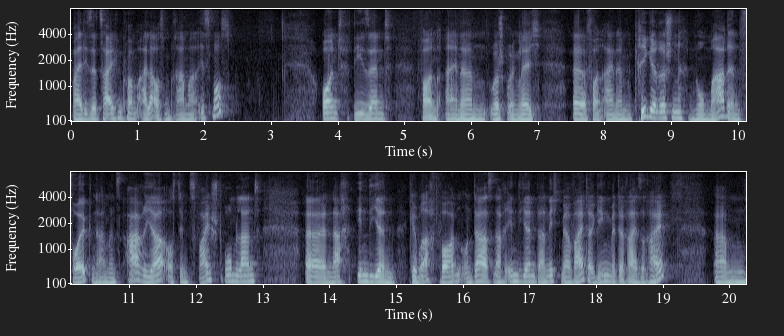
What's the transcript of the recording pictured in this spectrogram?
Weil diese Zeichen kommen alle aus dem Brahmaismus. Und die sind von einem ursprünglich von einem kriegerischen Nomadenvolk namens Arya aus dem Zweistromland äh, nach Indien gebracht worden. Und da es nach Indien dann nicht mehr weiterging mit der Reiserei, ähm,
